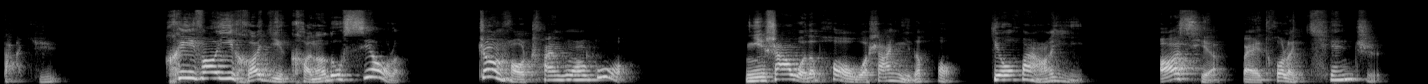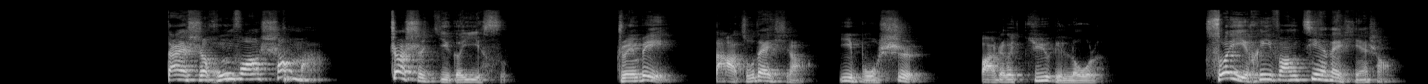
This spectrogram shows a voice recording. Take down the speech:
打车，黑方一合计，可能都笑了。正好穿宫而过，你杀我的炮，我杀你的炮，交换而已，而且摆脱了牵制。但是红方上马。这是几个意思？准备打卒带响，一补士把这个车给搂了，所以黑方箭在弦上，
